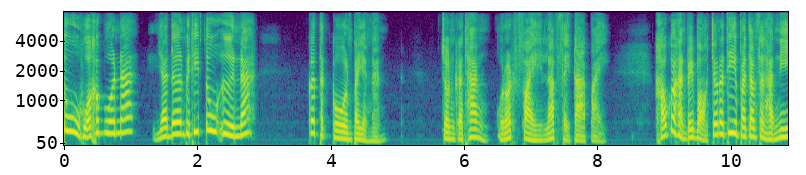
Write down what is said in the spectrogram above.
ตู้หัวขบวนนะ อย่าเดินไปที่ตู้อื่นนะ ก็ตะโกนไปอย่างนั้น จนกระทั่งรถไฟรับสายตาไป เขาก็หันไปบอกเจ้าหน้าที่ประจำสถานี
